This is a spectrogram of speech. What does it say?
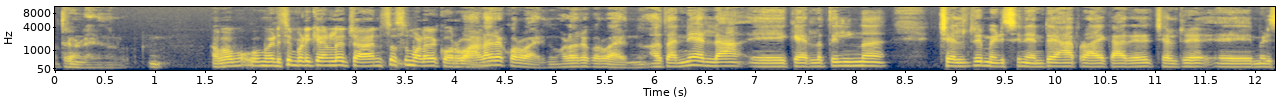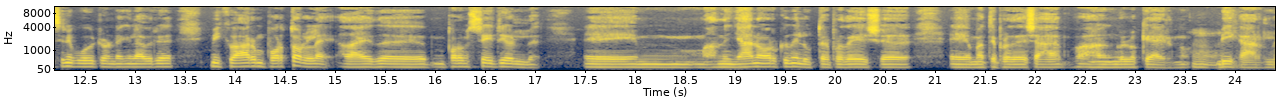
അത്രയും ഉണ്ടായിരുന്നുള്ളൂ അപ്പം മെഡിസിൻ പഠിക്കാനുള്ള ചാൻസസും വളരെ കുറവാണ്. വളരെ കുറവായിരുന്നു വളരെ കുറവായിരുന്നു. അത് തന്നെയല്ല ഈ കേരളത്തിൽ നിന്ന് ചിലർ മെഡിസിൻ എന്റെ ആ പ്രായക്കാർ ചിലർ മെഡിസിന് പോയിട്ടുണ്ടെങ്കിൽ അവർ മിക്കവാറും പുറത്തുള്ള അതായത് പുറം സ്റ്റേറ്റുകളിൽ അന്ന് ഞാൻ ഓർക്കുന്നില്ല ഉത്തർപ്രദേശ് മധ്യപ്രദേശ് ആ ഭാഗങ്ങളിലൊക്കെ ആയിരുന്നു ബീഹാറിൽ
